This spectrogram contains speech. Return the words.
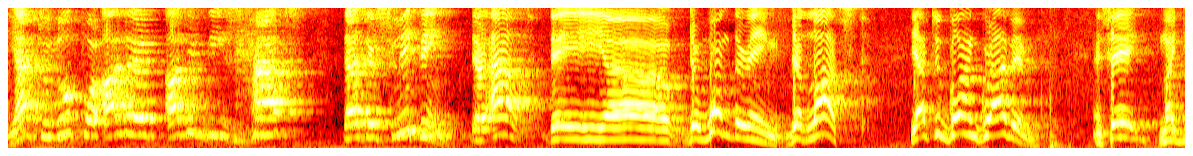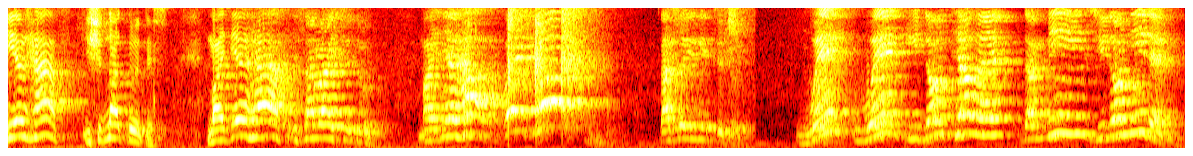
You have to look for other other these halves that they're sleeping, they're out, they uh, they're wandering, they're lost. You have to go and grab him and say, "My dear half, you should not do this. My dear half, it's not right to do. My dear half, wake up!" That's what you need to do. When when you don't tell him, that means you don't need him.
